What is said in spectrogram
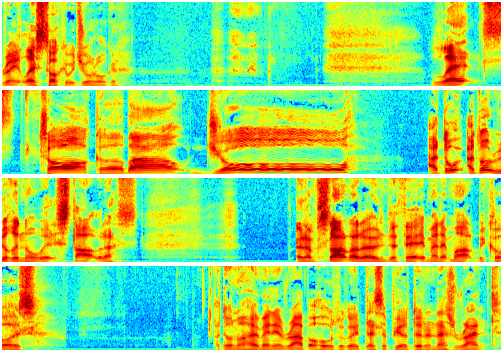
Right, let's talk about Joe Rogan. Let's talk about Joe. I don't I don't really know where to start with this. And I'm starting around the 30 minute mark because I don't know how many rabbit holes we're going to disappear during this rant.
